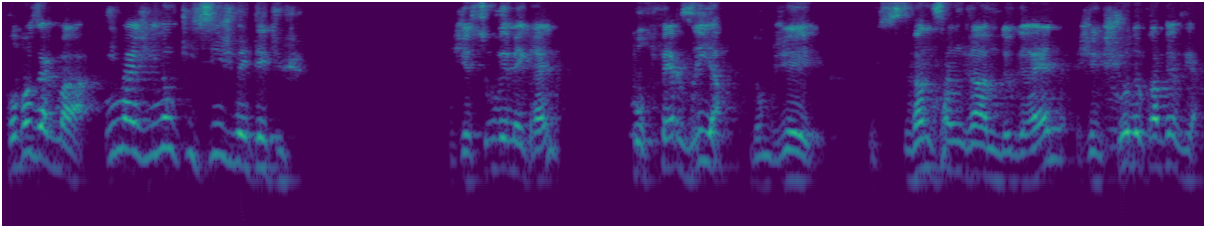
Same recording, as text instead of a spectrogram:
propose Agmara. Imaginons qu'ici, je m'étais tu. J'ai soulevé mes graines pour faire Zria. Donc j'ai 25 grammes de graines, j'ai le chaud de quoi faire.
